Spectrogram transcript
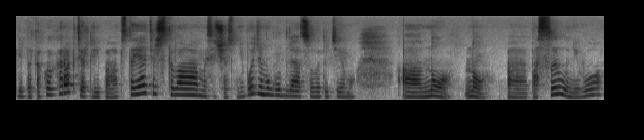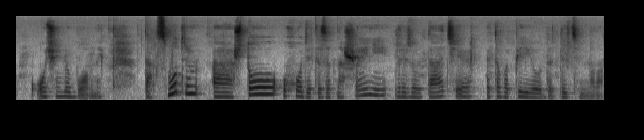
либо такой характер, либо обстоятельства. Мы сейчас не будем углубляться в эту тему, а, но, но э, посыл у него очень любовный. Так, смотрим, а, что уходит из отношений в результате этого периода длительного.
